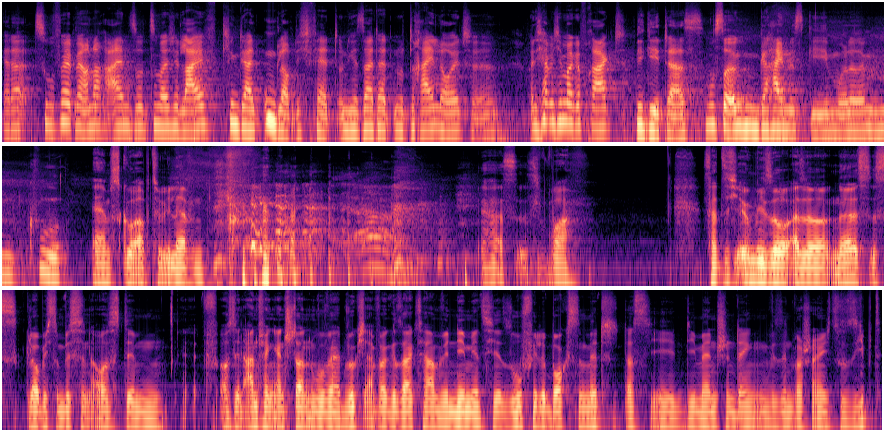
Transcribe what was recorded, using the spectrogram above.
Ja, dazu fällt mir auch noch ein, so zum Beispiel live klingt ihr halt unglaublich fett und ihr seid halt nur drei Leute. Und ich habe mich immer gefragt, wie geht das? Muss da irgendein Geheimnis geben oder irgendein Coup? Amps go up to 11. ja. Ja, es ist, boah. Es hat sich irgendwie so, also, ne, es ist, glaube ich, so ein bisschen aus dem, aus den Anfängen entstanden, wo wir halt wirklich einfach gesagt haben, wir nehmen jetzt hier so viele Boxen mit, dass die, die Menschen denken, wir sind wahrscheinlich zu siebt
